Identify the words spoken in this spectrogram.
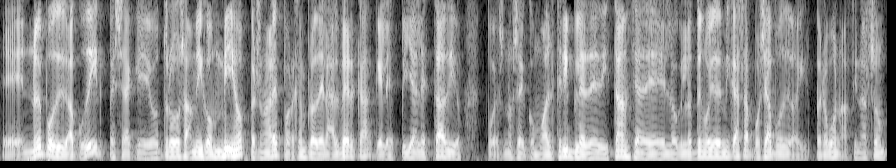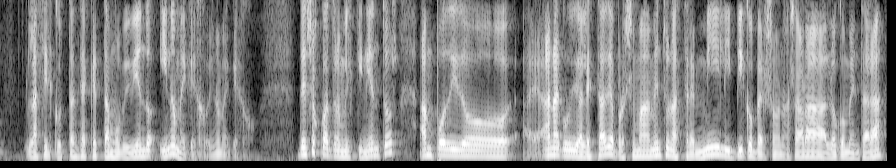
eh, no he podido acudir, pese a que otros amigos míos, personales, por ejemplo, de la alberca, que les pilla el estadio, pues no sé, como al triple de distancia de lo que lo tengo yo de mi casa, pues se ha podido ir. Pero bueno, al final son las circunstancias que estamos viviendo y no me quejo, y no me quejo. Esos 4.500 han podido, han acudido al estadio aproximadamente unas 3.000 y pico personas. Ahora lo comentará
